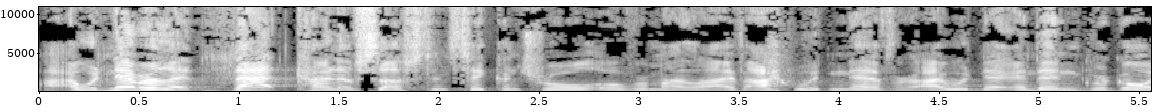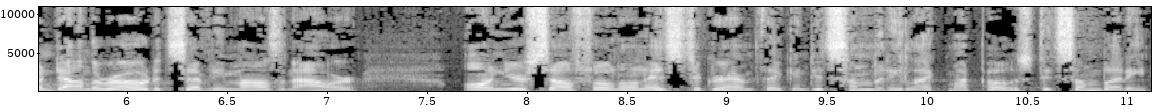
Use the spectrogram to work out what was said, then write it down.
I would never let that kind of substance take control over my life. I would never. I would never. And then we're going down the road at 70 miles an hour on your cell phone on Instagram thinking, did somebody like my post? Did somebody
